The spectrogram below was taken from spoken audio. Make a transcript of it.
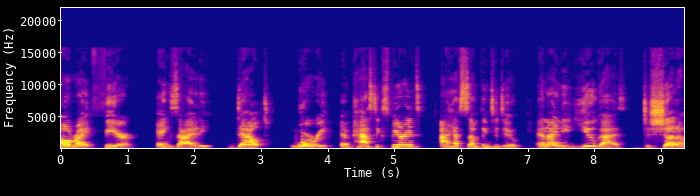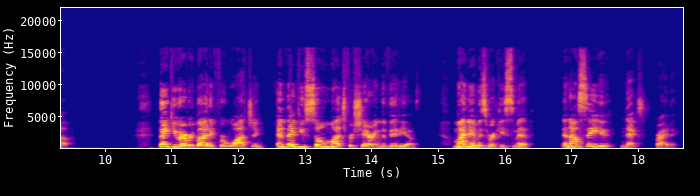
All right, fear, anxiety, doubt, worry, and past experience, I have something to do, and I need you guys to shut up. Thank you everybody for watching and thank you so much for sharing the videos. My name is Rikki Smith and I'll see you next Friday.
